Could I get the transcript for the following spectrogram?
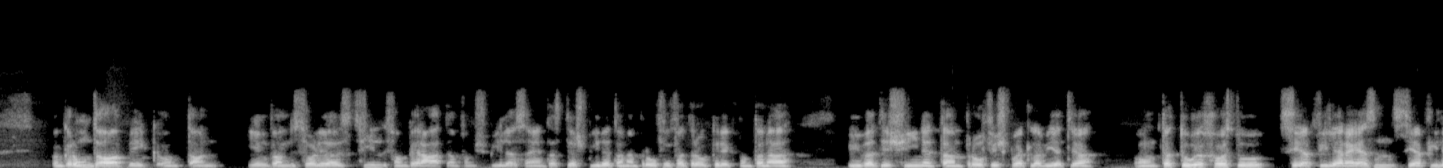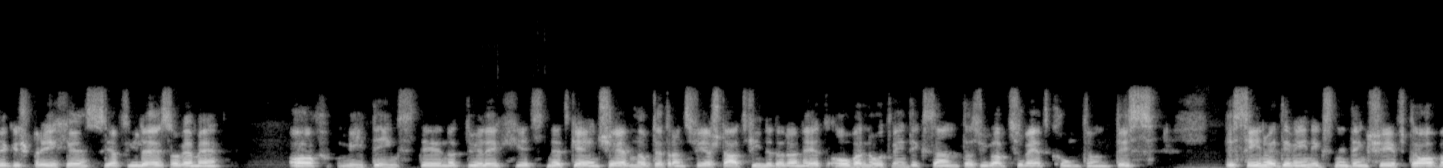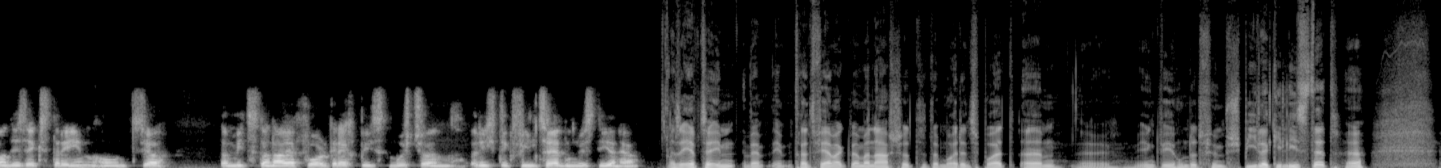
von Grund auf weg und dann irgendwann soll ja das Ziel vom Berater und vom Spieler sein, dass der Spieler dann einen Profivertrag kriegt und dann auch über die Schiene dann Profisportler wird, ja. Und dadurch hast du sehr viele Reisen, sehr viele Gespräche, sehr viele, sage ich mal, auch Meetings, die natürlich jetzt nicht gleich entscheiden, ob der Transfer stattfindet oder nicht, aber notwendig sind, dass überhaupt so weit kommt. Und das, das sehen halt die wenigsten in dem Geschäft. Der Aufwand ist extrem und ja, damit du dann auch erfolgreich bist, musst du schon richtig viel Zeit investieren, ja. Also ihr habt ja im, im, Transfermarkt, wenn man nachschaut, der Modern Sport, ähm, äh, irgendwie 105 Spieler gelistet. Ja?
